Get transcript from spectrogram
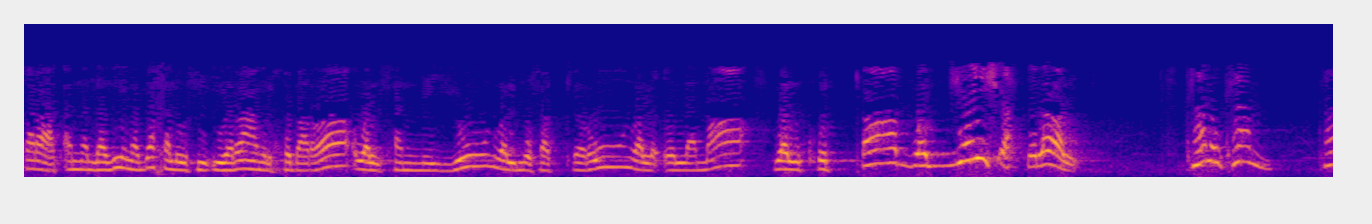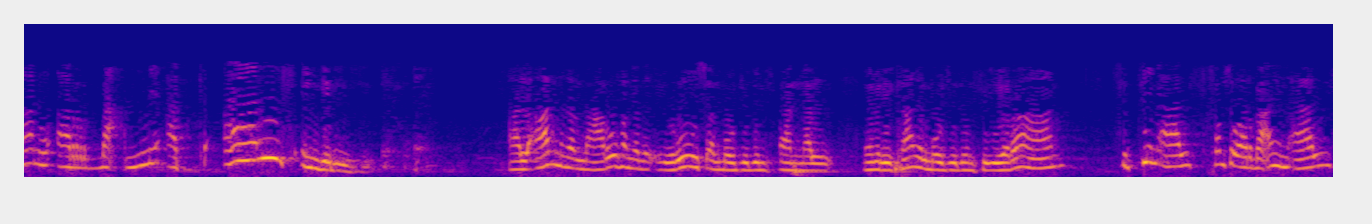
قرأت أن الذين دخلوا في إيران الخبراء والفنيون والمفكرون والعلماء والكتاب والجيش احتلال. كانوا كم؟ كانوا أربعمائة ألف إنجليزي. الآن من المعروف أن الروس الموجودين أن الأمريكان الموجودون في إيران ستين ألف خمسة وأربعين ألف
